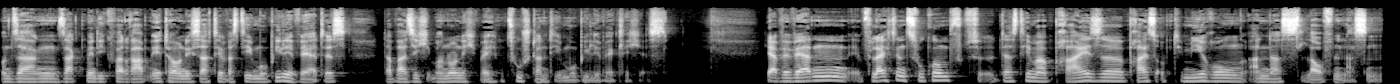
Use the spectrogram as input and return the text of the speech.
und sagen, sagt mir die Quadratmeter und ich sag dir, was die Immobilie wert ist. Da weiß ich immer noch nicht, in welchem Zustand die Immobilie wirklich ist. Ja, wir werden vielleicht in Zukunft das Thema Preise, Preisoptimierung anders laufen lassen.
